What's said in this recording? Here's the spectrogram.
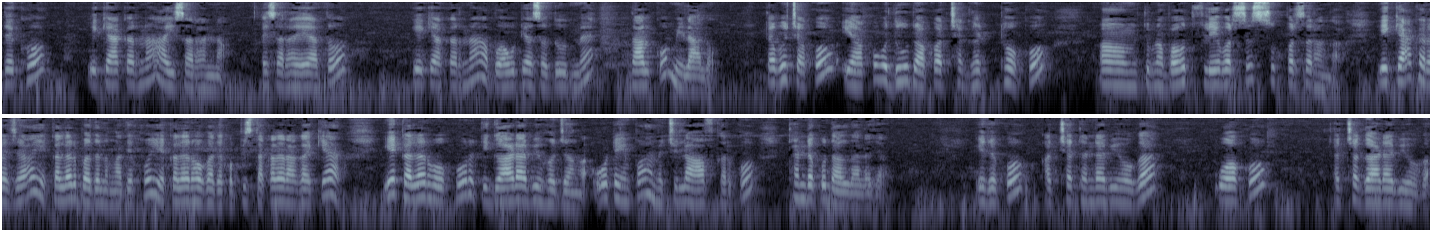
देखो, ये क्या करना, ऐसा रहना। ऐसा रहे तो ये क्या करना, अब आउटिया सा दूध में दाल को मिला लो। तब चाको, या को वो दूध आपको अच्छा घट्टो को तुम्हारा बहुत फ्लेवर से सुपर से रंगा ये क्या करा जा ये कलर बदलूँगा देखो ये कलर होगा देखो पिस्ता कलर आ गया क्या ये कलर होकर अति गाढ़ा भी हो जाएगा वो टाइम पर हमें चूल्हा ऑफ़ कर को ठंडा को डाल डाला जा ये देखो अच्छा ठंडा भी होगा वो को अच्छा गाढ़ा भी होगा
